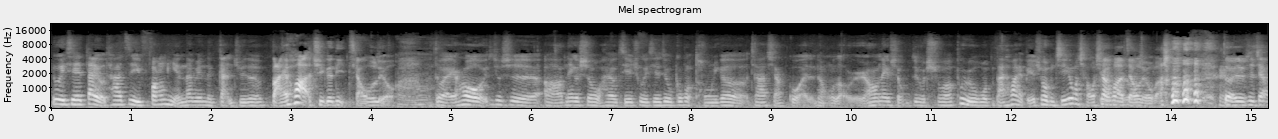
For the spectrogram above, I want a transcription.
用一些带有他自己方言那边的感觉的白话去跟你交流。对，然后就是啊、那个时候我还有接触一些就跟我同一个家乡过来的那种老人，然后那个时候我们就说，不如我们白话也别说，我们直接用潮汕话交流吧。对，就是这样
